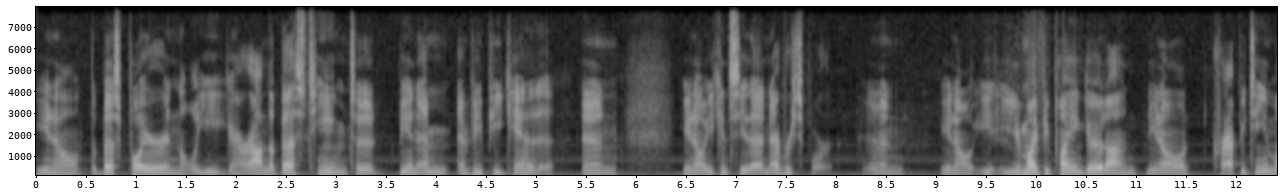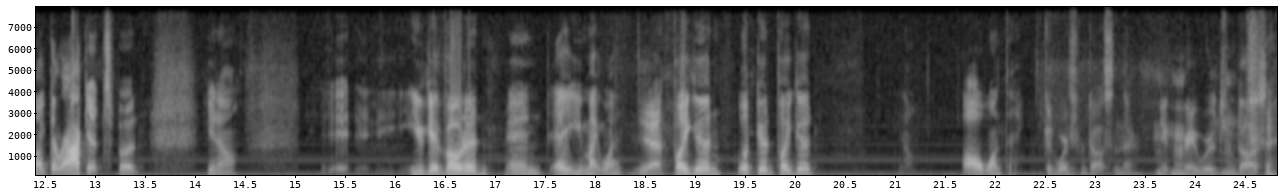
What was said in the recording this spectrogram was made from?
you know, the best player in the league or on the best team to be an M- MVP candidate. And, you know, you can see that in every sport. And, you know, y- you might be playing good on, you know, a crappy team like the Rockets, but, you know, i- you get voted and, hey, you might win. Yeah, Play good, look good, play good. You know, all one thing. Good words from Dawson there. Yeah, Mhm, great words from mhm. Dawson.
